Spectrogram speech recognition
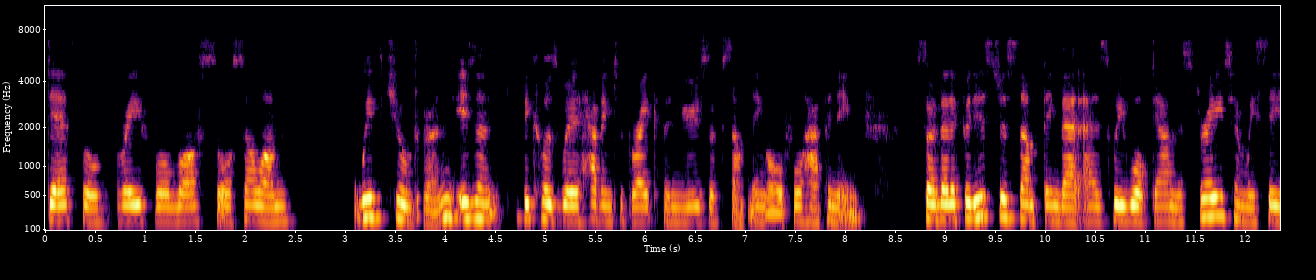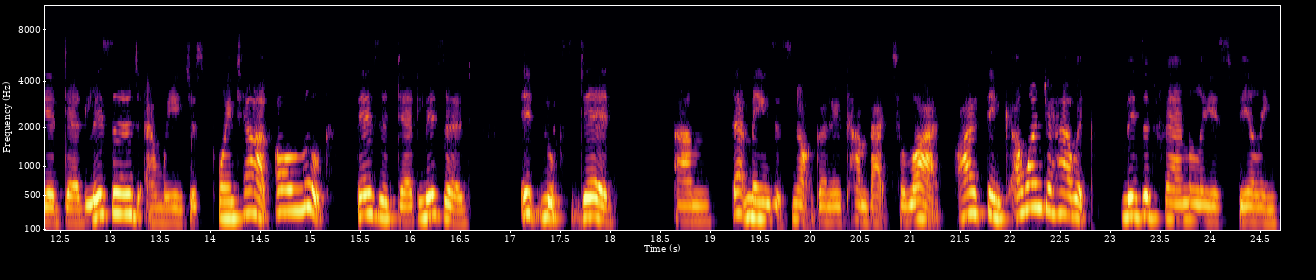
death or grief or loss or so on with children isn't because we're having to break the news of something awful happening. So that if it is just something that as we walk down the street and we see a dead lizard and we just point out, oh, look, there's a dead lizard, it looks dead. Um, that means it's not going to come back to life. I think, I wonder how its lizard family is feeling.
